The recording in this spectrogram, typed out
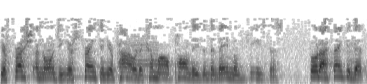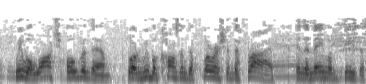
your fresh anointing, your strength, and your power to come upon these in the name of Jesus. Lord, I thank you that we will watch over them. Lord, we will cause them to flourish and to thrive in the name of Jesus.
